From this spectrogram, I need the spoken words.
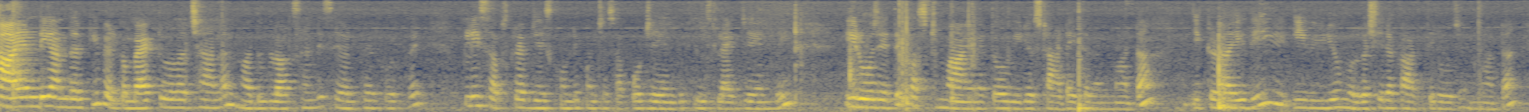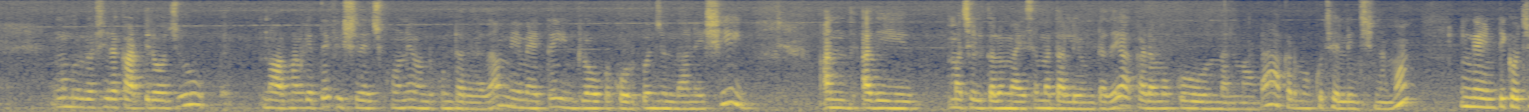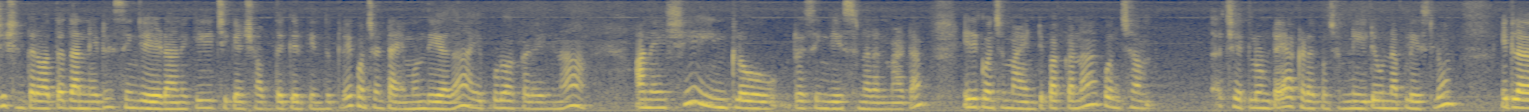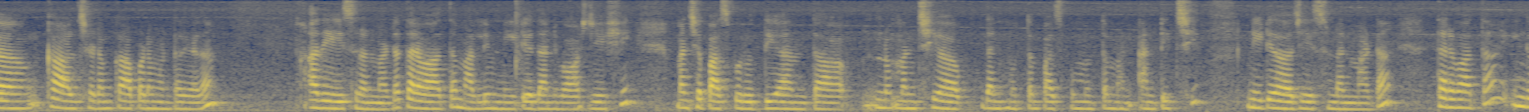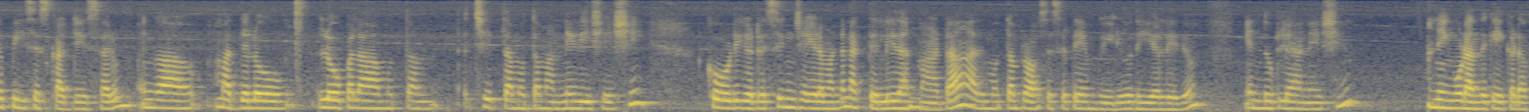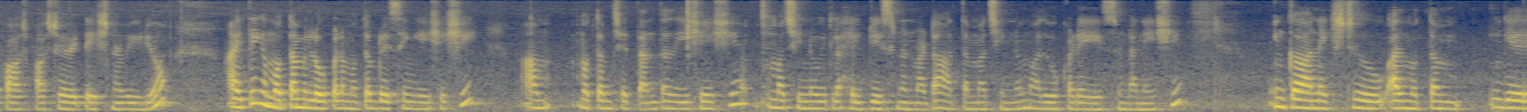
Hi అండి అందరికీ. Welcome back to our channel Madhu blogs అండి seven five four five please subscribe చేసుకోండి కొంచెం సపోర్ట్ చేయండి ప్లీజ్ లైక్ చేయండి. ఈరోజు అయితే ఫస్ట్ మా ఆయనతో వీడియో స్టార్ట్ అవుతుంది అనమాట ఇక్కడ ఇది ఈ వీడియో మురుగశీర కార్తీ రోజు అనమాట మురుగశీర కార్తీ రోజు నార్మల్గా అయితే ఫిష్ తెచ్చుకొని వండుకుంటారు కదా మేమైతే ఇంట్లో ఒక కోడిపుంజు ఉందనేసి అది మా చిలుకలు మైసమ్మ తల్లి ఉంటుంది అక్కడ మొక్కు ఉందన్నమాట అక్కడ మొక్కు చెల్లించినాము. ఇంకా ఇంటికి వచ్చేసిన తర్వాత దాన్ని డ్రెస్సింగ్ చేయడానికి చికెన్ షాప్ దగ్గరికి ఎందుకులే? కొంచెం టైం ఉంది కదా ఎప్పుడు అక్కడైనా అనేసి ఇంట్లో డ్రెస్సింగ్ చేస్తున్నారనమాట ఇది కొంచెం మా ఇంటి పక్కన కొంచెం చెట్లు ఉంటాయి అక్కడ కొంచెం నీట్గా ఉన్న ప్లేస్లో ఇట్లా కాల్చడం కాపడం అంటారు కదా అది వేస్తారు అనమాట తర్వాత మళ్ళీ నీట్గా దాన్ని వాష్ చేసి మంచిగా పసుపు రుద్ది అంతా మంచిగా దానికి మొత్తం పసుపు మొత్తం అంటించి నీట్గా చేస్తుండనమాట తర్వాత ఇంకా పీసెస్ కట్ చేస్తారు. ఇంకా మధ్యలో లోపల మొత్తం చెత్త మొత్తం అన్నీ తీసేసి కోడిగా డ్రెస్సింగ్ చేయడం అంటే నాకు తెలియదు అనమాట అది మొత్తం ప్రాసెస్ అయితే ఏం వీడియో తీయలేదు. ఎందుకులే అనేసి నేను కూడా అందుకే ఇక్కడ ఫాస్ట్ ఫాస్ట్గా పెట్టేసిన వీడియో. అయితే ఇక మొత్తం ఈ లోపల మొత్తం డ్రెస్సింగ్ వేసేసి మొత్తం చెత్త అంతా తీసేసి మా చిన్ను ఇట్లా హెల్ప్ చేస్తుండనమాట అత్తమ్మ చిన్ను మాది ఒకడే వేస్తుండనేసి ఇంకా నెక్స్ట్ అది మొత్తం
